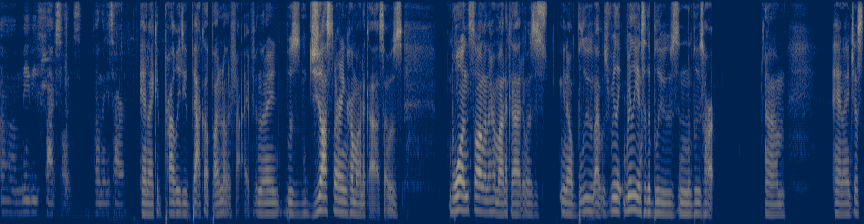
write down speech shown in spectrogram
um, maybe five songs on the guitar, and I could probably do backup on another five. And then I was just learning harmonica, so I was one song on the harmonica, and it was you know blue. I was really really into the blues and the blues harp, um, and I just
